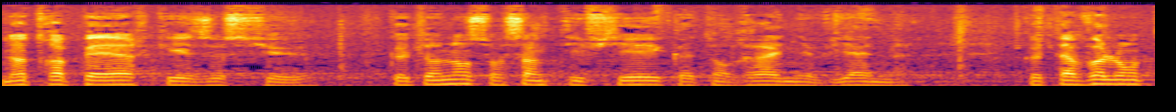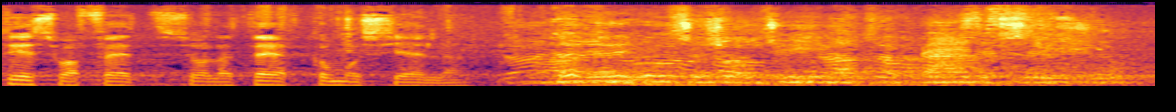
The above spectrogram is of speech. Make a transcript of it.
Notre Père qui es aux cieux, que ton nom soit sanctifié, que ton règne vienne, que ta volonté soit faite sur la terre comme au ciel. Donne-nous aujourd'hui notre pain de ce jour.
